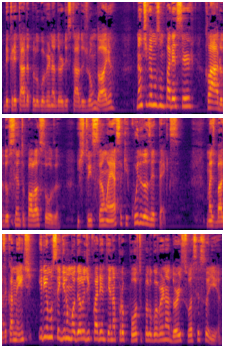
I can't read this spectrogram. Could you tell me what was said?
decretada pelo governador do estado João Dória, não tivemos um parecer claro do Centro Paula Souza, instituição essa que cuida das ETECs. Mas basicamente, iríamos seguir o um modelo de quarentena proposto pelo governador e sua assessoria.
